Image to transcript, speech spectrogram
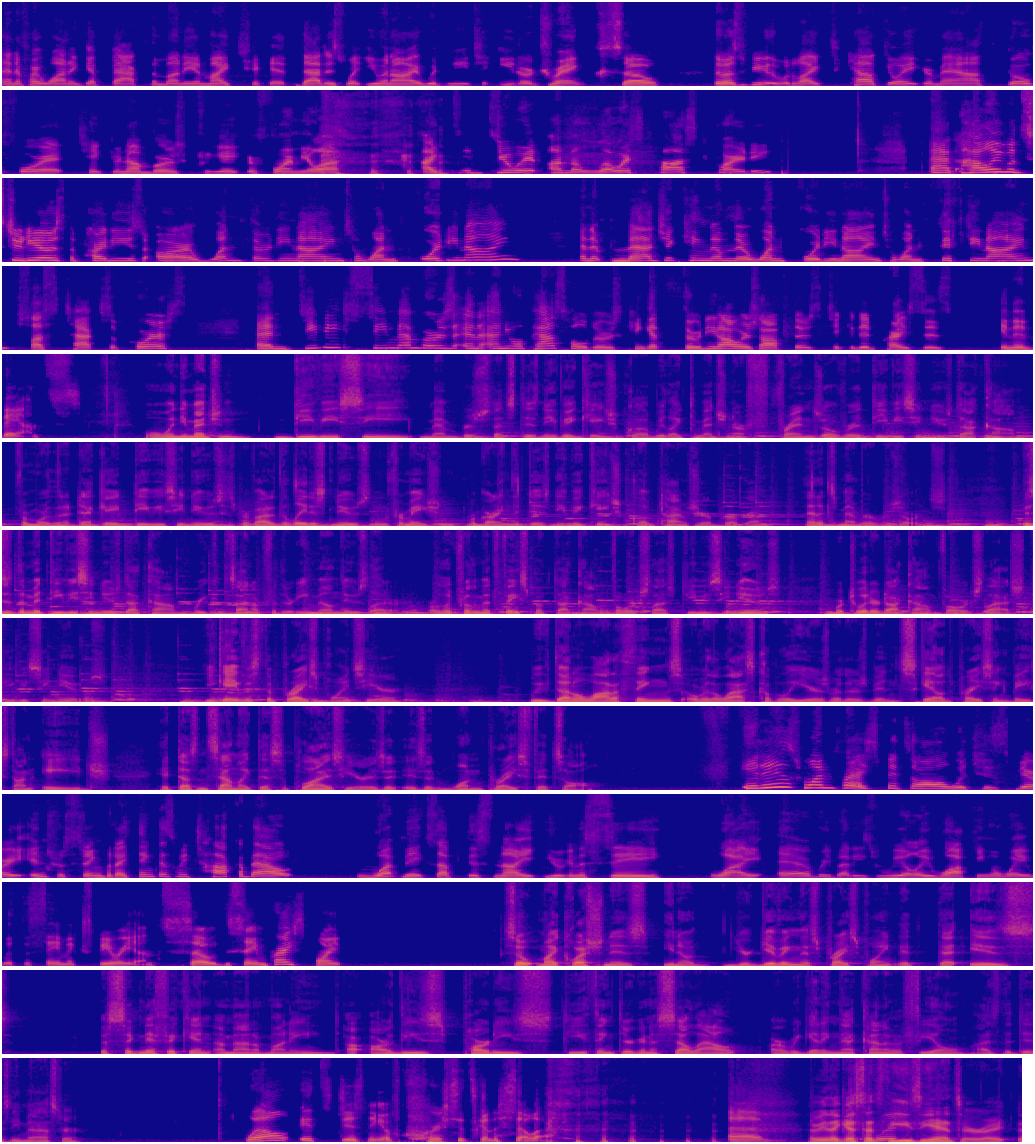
and if I want to get back the money in my ticket, that is what you and I would need to eat or drink. So, those of you that would like to calculate your math, go for it. Take your numbers, create your formula. I did do it on the lowest cost party. At Hollywood Studios, the parties are 139 to 149 and at Magic Kingdom they're 149 to 159 plus tax of course. And DVC members and annual pass holders can get $30 off those ticketed prices in advance. Well, when you mention DVC members, that's Disney Vacation Club, we like to mention our friends over at DVCNews.com. For more than a decade, DVC News has provided the latest news and information regarding the Disney Vacation Club timeshare program and its member resorts. Visit them at DVCNews.com, where you can sign up for their email newsletter, or look for them at Facebook.com forward slash DVC News or Twitter.com forward slash DVC News. You gave us the price points here. We've done a lot of things over the last couple of years where there's been scaled pricing based on age. It doesn't sound like this applies here. Is it? Is it one price fits all? It is one price fits all, which is very interesting. But I think as we talk about what makes up this night, you're going to see why everybody's really walking away with the same experience. So the same price point. So my question is, you know, you're giving this price point that, that is a significant amount of money. Are, are these parties? Do you think they're going to sell out? Are we getting that kind of a feel as the Disney master? Well, it's Disney. Of course, it's going to sell out. um, I mean, I guess that's the easy answer, right?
